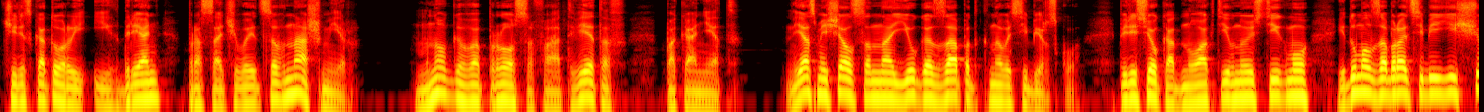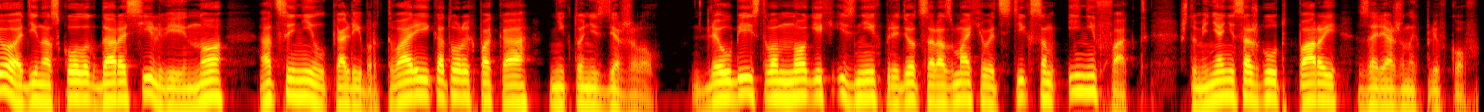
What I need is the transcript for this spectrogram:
через который их дрянь просачивается в наш мир. Много вопросов, а ответов пока нет. Я смещался на юго-запад к Новосибирску. пересек одну активную стигму и думал забрать себе еще один осколок дара Сильвии, но оценил калибр тварей, которых пока никто не сдерживал. Для убийства многих из них придется размахивать стиксом, и не факт, что меня не сожгут парой заряженных плевков.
